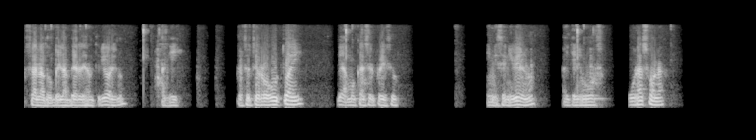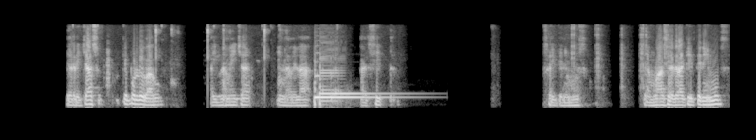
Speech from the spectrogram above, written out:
O sea, las dos velas verdes anteriores, ¿no? Aquí. Esto cerró justo ahí. Veamos que hace el precio en ese nivel, ¿no? Ahí tenemos una zona de rechazo, que por debajo hay una mecha en la vela alcista. Pues ahí tenemos, vamos hacia atrás que tenemos,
